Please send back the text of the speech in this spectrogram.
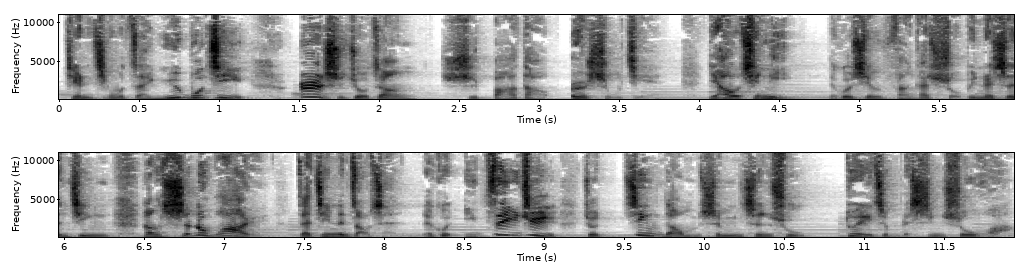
今天的经文在约伯记二十九章十八到二十五节。邀请你能够先翻开手边的圣经，让神的话语在今天早晨能够一字一句就进到我们生命深处，对着我们的心说话。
